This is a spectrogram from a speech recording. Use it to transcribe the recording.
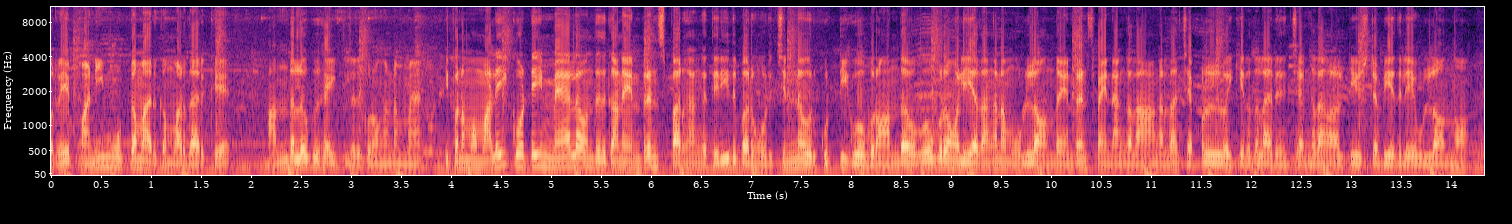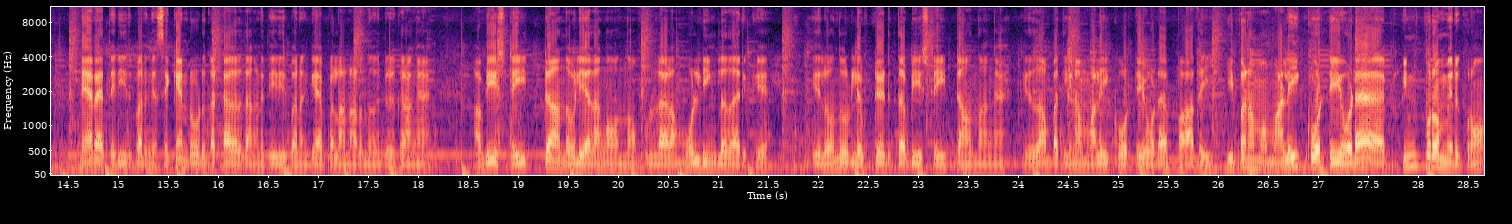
ஒரே பனிமூட்டமாக இருக்க மாதிரி தான் இருக்குது அந்தளவுக்கு ஹைட்டில் இருக்கிறவங்க நம்ம. இப்போ நம்ம மலைக்கோட்டை மேலே வந்ததுக்கான என்ட்ரன்ஸ் பாருங்கள் அங்கே தெரியுது பாருங்கள் ஒரு சின்ன ஒரு குட்டி கோபுரம். அந்த கோபுரம் வழியாக தாங்க நம்ம உள்ளே வந்தோம். என்ட்ரன்ஸ் பாயிண்ட் அங்கே தான் அங்கே தான் செப்பல் வைக்கிறதெல்லாம் இருந்துச்சு. அங்கே தான் கழட்டி வச்சுட்டு அப்படியே அதிலே உள்ளே வந்தோம். நேராக தெரியுது பாருங்கள் செகண்ட் ரோடு கட் ஆகுறது அங்கே தெரியுது பாருங்கள் கேப் எல்லாம் நடந்துகிட்டு இருக்காங்க அப்படியே ஸ்ட்ரைட்டாக அந்த வழியாக தாங்க வந்தோம். ஃபுல்லாக எல்லாம் மோல்டிங்கில் தான் இருக்குது இதில் வந்து ஒரு லெஃப்ட் எடுத்து அப்படியே ஸ்ட்ரைட்டாக வந்தாங்க. இதுதான் பார்த்தீங்கன்னா மலைக்கோட்டையோட பாதை. இப்போ நம்ம மலைக்கோட்டையோட பின்புறம் இருக்கிறோம்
